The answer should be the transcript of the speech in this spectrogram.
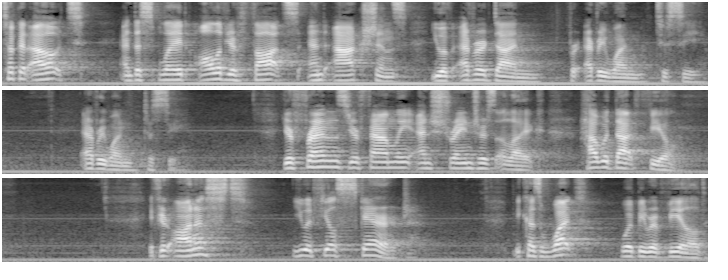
took it out, and displayed all of your thoughts and actions you have ever done for everyone to see. Everyone to see. Your friends, your family, and strangers alike. How would that feel? If you're honest, you would feel scared because what would be revealed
